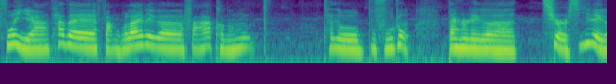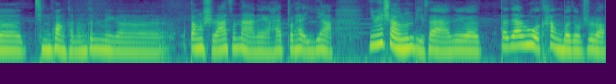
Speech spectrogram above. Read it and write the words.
所以啊，他在反过来这个罚，可能 他就不服众。但是这个切尔西这个情况，可能跟那个当时阿森纳那个还不太一样。因为上一轮比赛啊，这个大家如果看过就知道，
